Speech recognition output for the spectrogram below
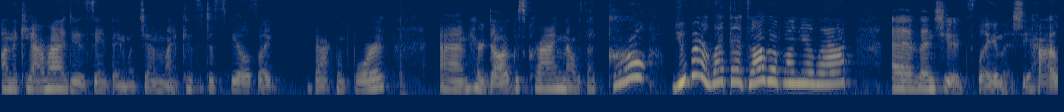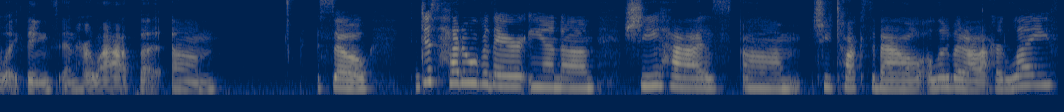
on the camera. I do the same thing with Jen, like, because it just feels like back and forth. And her dog was crying, and I was like, Girl, you better let that dog up on your lap. And then she explained that she had like things in her lap. But um, so just head over there and um, she has um, she talks about a little bit about her life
